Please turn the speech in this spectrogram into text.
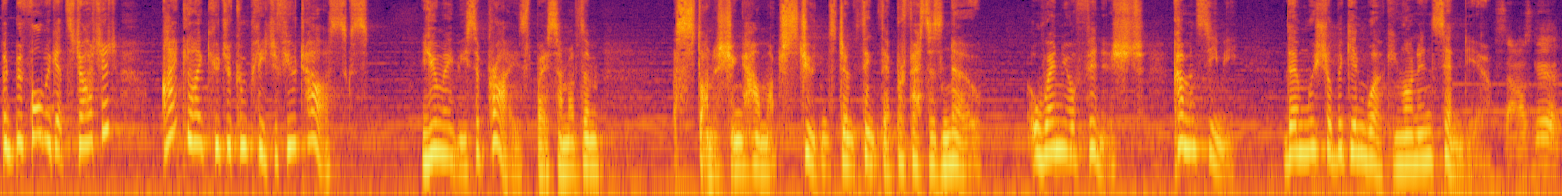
But before we get started, I'd like you to complete a few tasks. You may be surprised by some of them. Astonishing how much students don't think their professors know. When you're finished, come and see me. Then we shall begin working on Incendio. Sounds good.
